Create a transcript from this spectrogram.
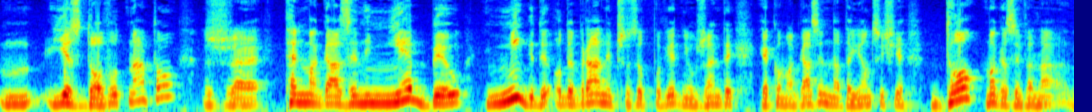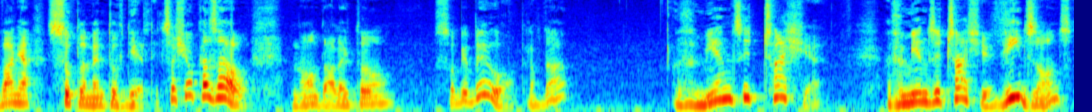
Y, jest dowód na to, że ten magazyn nie był nigdy odebrany przez odpowiednie urzędy jako magazyn nadający się do magazynowania suplementów diety. Co się okazało? No, dalej to sobie było, prawda? W międzyczasie, w międzyczasie, widząc,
